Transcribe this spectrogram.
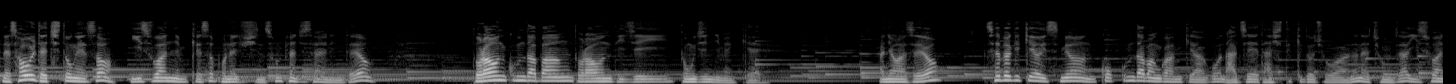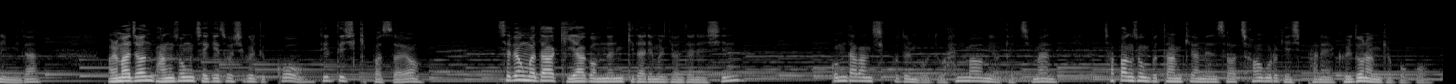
네, 서울 대치동에서 이수환 님께서 보내주신 손편지 사연인데요. 돌아온 꿈다방, 돌아온 DJ 동진 님에게 안녕하세요. 새벽에 깨어 있으면 꼭 꿈다방과 함께하고 낮에 다시 듣기도 좋아하는 애청자 이수환입니다. 얼마 전 방송 재개 소식을 듣고 뛸 듯이 기뻤어요. 새벽마다 기약 없는 기다림을 견뎌내신 꿈다방 식구들 모두 한 마음이었겠지만 첫 방송부터 함께하면서 처음으로 게시판에 글도 남겨보고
